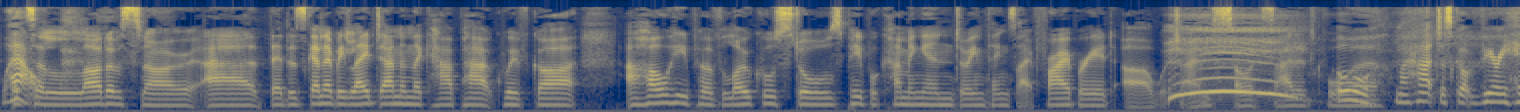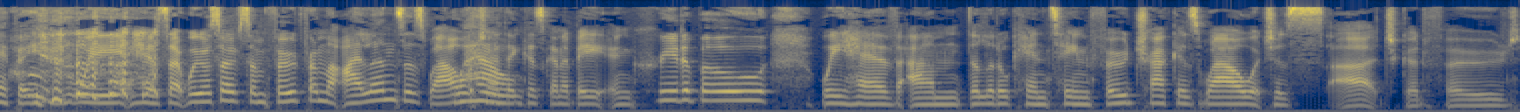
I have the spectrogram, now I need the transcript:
wow. it's a lot of snow uh, that is going to be laid down in the car park. We've got a whole heap of local stalls, people coming in doing things like fry bread, uh, which I'm so excited for. Oh, my heart just got very happy. we have so, we also have some food from the islands as well, which I think is going to be incredible. We have um, the little canteen food truck as well, which is such good food.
